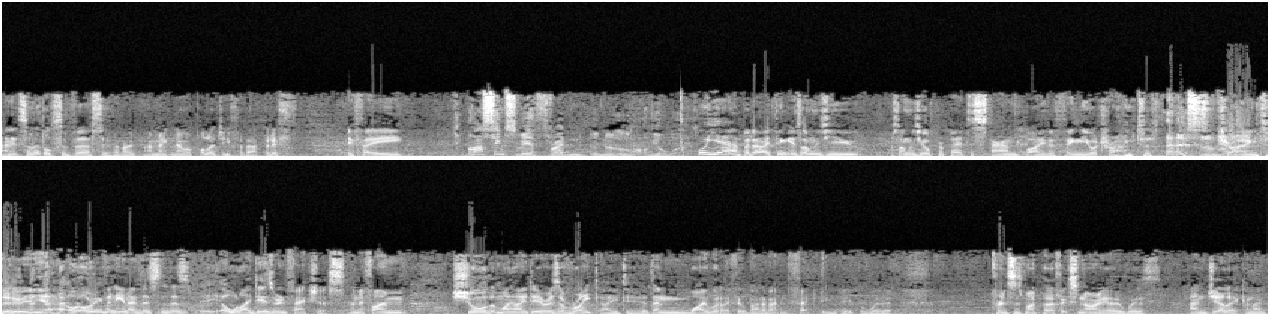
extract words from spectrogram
And it's a little subversive, and I, I make no apology for that. But if, if a Well, that seems to be a thread in, in a lot of your work. well, yeah, but I think as long as you, as long as you're prepared to stand by the thing you're trying to, trying to, yeah, or, or even you know, there's, there's, all ideas are infectious, and if I'm sure that my idea is a right idea, then why would I feel bad about infecting people with it? For instance, my perfect scenario with Angelic, and I,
